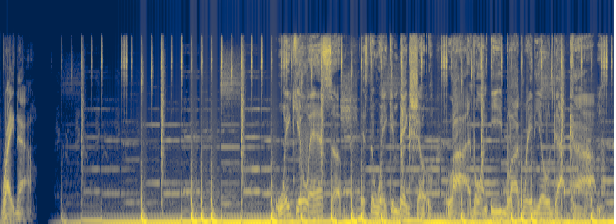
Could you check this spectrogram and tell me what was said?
right now. Wake your ass up. It's the Wake and Bake Show, live on eblockradio.com.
